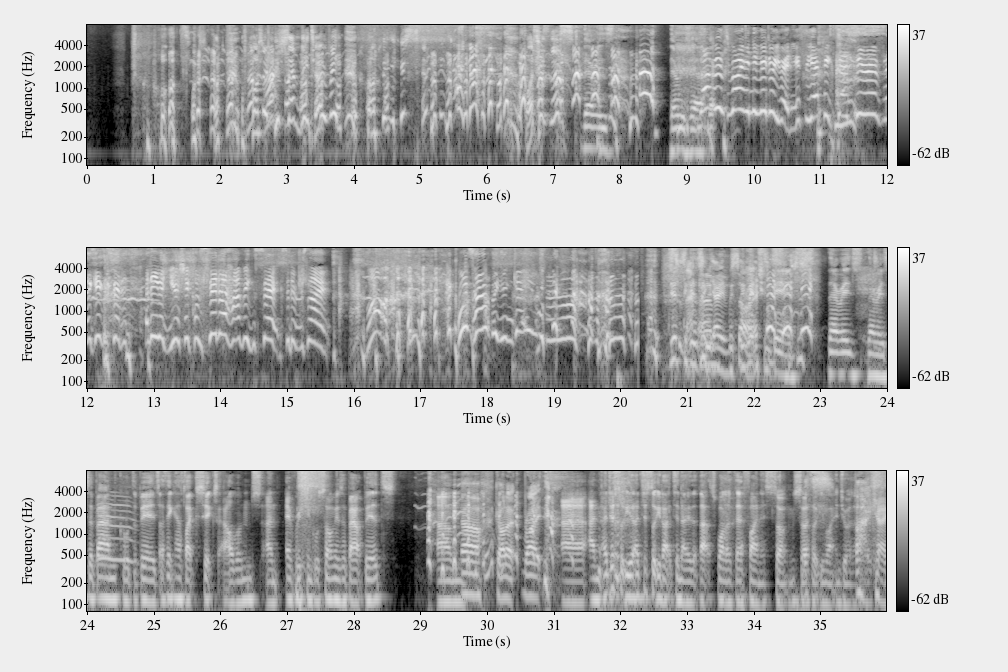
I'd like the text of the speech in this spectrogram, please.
What? What have you sent me, Toby? What have you sent me? What is this? there is there is a That was right in the middle. You went, it's the epic centre of the King's Credit. And he went, you should consider having sex. And it was like, what? What's happening in game? just because a um, game, we, we sorry. mentioned Beards, there is there is a band called the Beards. I think has like six albums, and every single song is about beards. Um, Oh, got it right. uh, and I just thought you I just thought you'd like to know that that's one of their finest songs. So I thought you might enjoy that. Okay.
